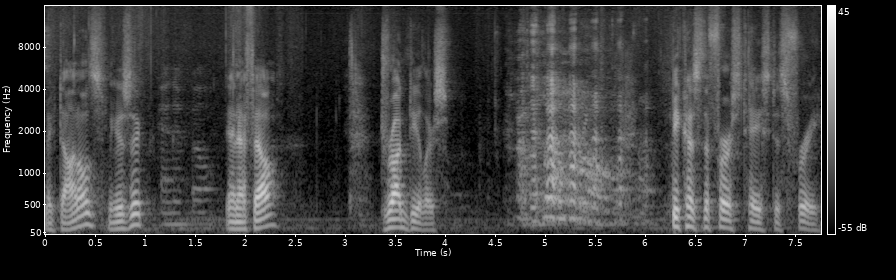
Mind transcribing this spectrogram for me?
McDonald's, music, NFL, NFL? drug dealers. because the first taste is free.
